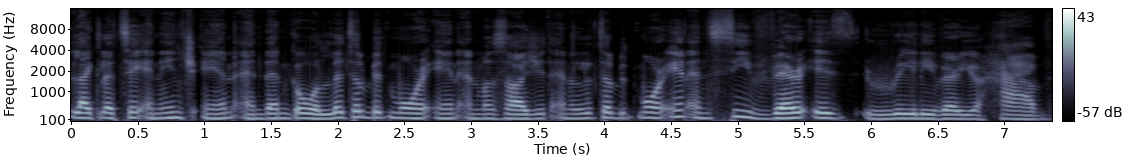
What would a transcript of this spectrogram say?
like let's say an inch in and then go a little bit more in and massage it and a little bit more in and see where is really where you have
